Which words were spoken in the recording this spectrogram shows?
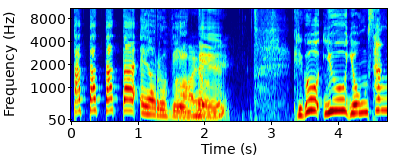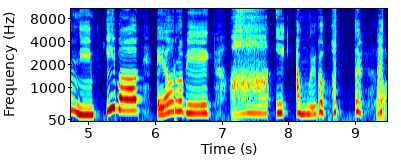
따따따따 에어로빅. 아, 네. 에어로빅. 그리고 유용상님, 2번 에어로빅. 아, 이 악물고, 헛들, 헛들,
